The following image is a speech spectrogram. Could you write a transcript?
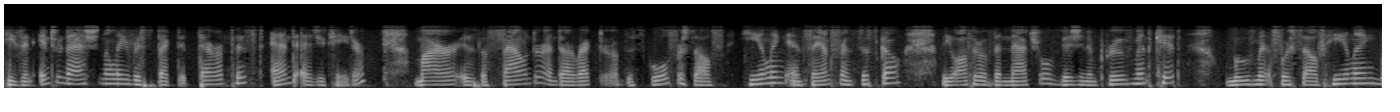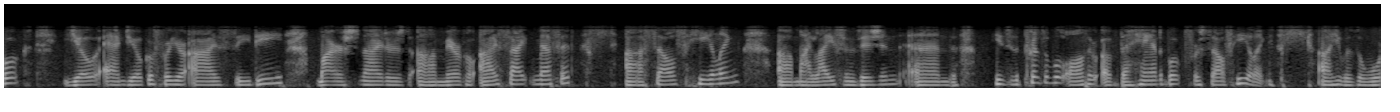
He's an internationally respected therapist and educator. Meir is the founder and director of the School for Self Healing in San Francisco, the author of the Natural Vision Improvement Kit, Movement for Self Healing book, Yo and Yoga for Your Eyes CD, Meir Schneider's uh, Miracle Eyesight Method, uh, Self Healing, uh, My Life and Vision, and he's the principal author of the Handbook for Self Healing. Uh, he was awarded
